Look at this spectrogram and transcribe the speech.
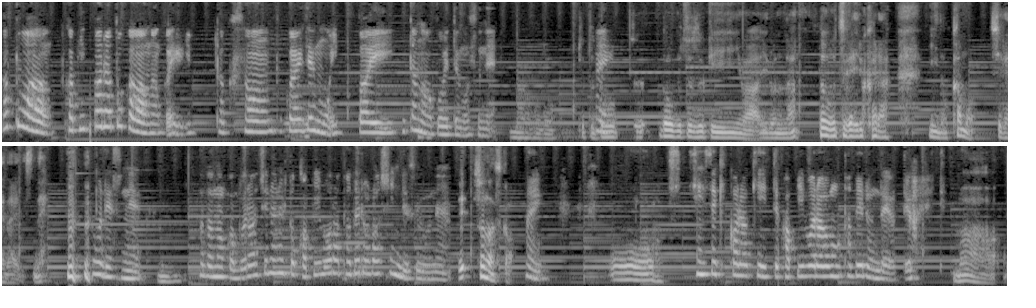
あ。あとは、カピバラとかはなんかいたくさん都会でもいっぱいいたのは覚えてますね。なるほど。ちょっと動物、動物好きにはいろんな 動物がいるから いいのかもしれないですね。そうですね。うんただなんかブラジルの人カピバラ食べるらしいんですよね。え、そうなんですか？はい。おー親戚から聞いてカピバラも食べるんだよって言われて。まあ、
